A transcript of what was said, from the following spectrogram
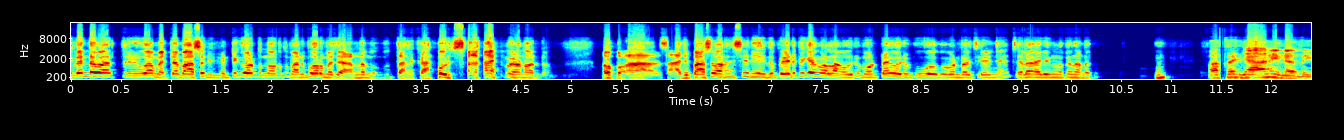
ഇവന്റെ പത്ത് രൂപ മറ്റേ പാസ്റ്റർക്ക് കിട്ടിക്കോട്ടെന്ന് ഓർത്ത് മനഃപൂർവം വെച്ചാൽ കാരണം തൽക്കാലം ഒരു സഹായം വേണമല്ലോ. അപ്പൊ ആ സാജി പാസ് പറഞ്ഞ ശരി ഇത് പേടിപ്പിക്കാൻ കൊള്ളാം. ഒരു മുട്ടയും ഒരു പൂവും ഒക്കെ കൊണ്ടുവച്ച് കഴിഞ്ഞാൽ ചില കാര്യങ്ങളൊക്കെ നടക്കും. ഞാനിന്റെ അത്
